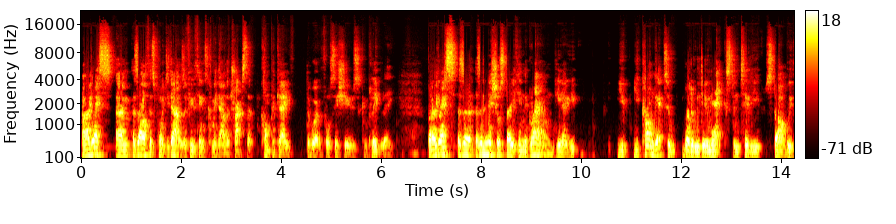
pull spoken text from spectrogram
And I guess, um, as Arthur's pointed out, there's a few things coming down the tracks that complicate the workforce issues completely. But I guess as, a, as an initial stake in the ground, you know, you, you, you can't get to what do we do next until you start with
